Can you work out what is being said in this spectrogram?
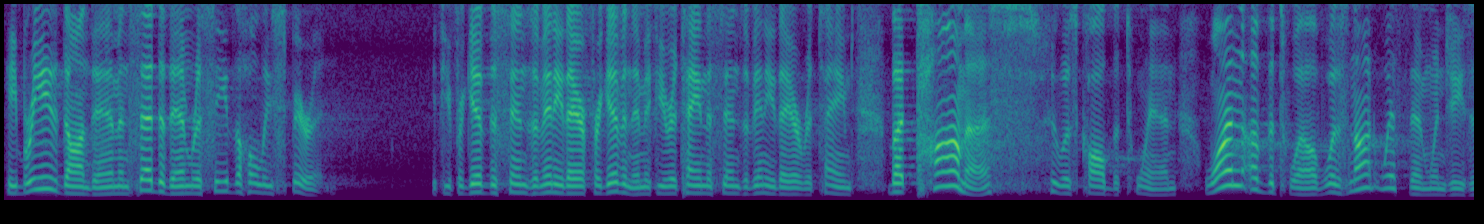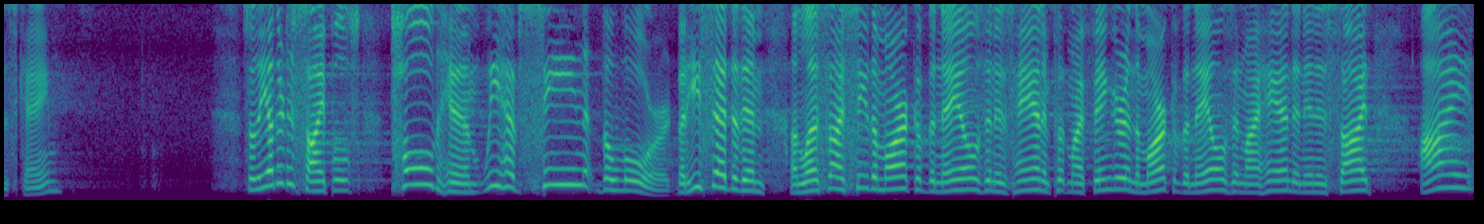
he breathed on them and said to them, Receive the Holy Spirit. If you forgive the sins of any, they are forgiven them. If you retain the sins of any, they are retained. But Thomas, who was called the twin, one of the twelve, was not with them when Jesus came. So the other disciples told him, We have seen the Lord. But he said to them, Unless I see the mark of the nails in his hand and put my finger in the mark of the nails in my hand and in his side, I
